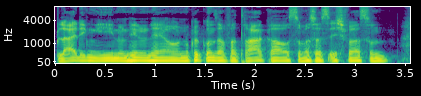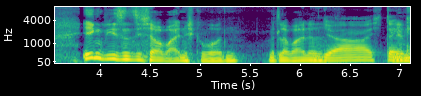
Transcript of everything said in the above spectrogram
beleidigen ihn und hin und her und rücken unseren Vertrag raus und was weiß ich was und irgendwie sind sie sich aber einig geworden. Mittlerweile Ja, ich denke,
